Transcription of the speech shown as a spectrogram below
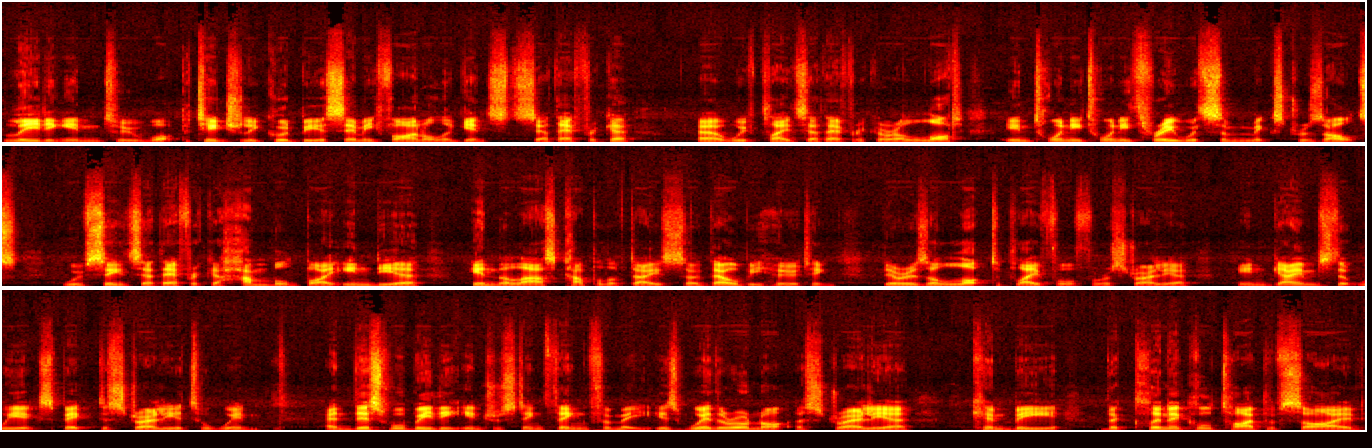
leading into what potentially could be a semi final against South Africa. Uh, we've played South Africa a lot in 2023 with some mixed results. We've seen South Africa humbled by India in the last couple of days, so they'll be hurting. There is a lot to play for for Australia in games that we expect Australia to win. And this will be the interesting thing for me is whether or not Australia can be the clinical type of side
